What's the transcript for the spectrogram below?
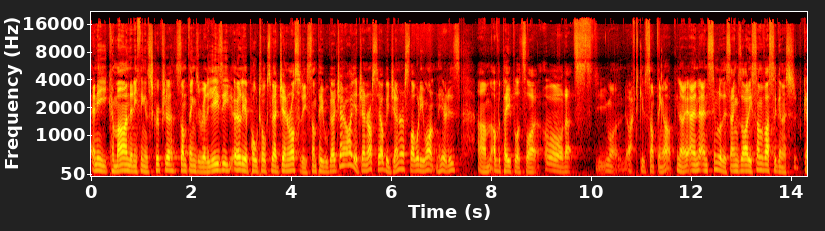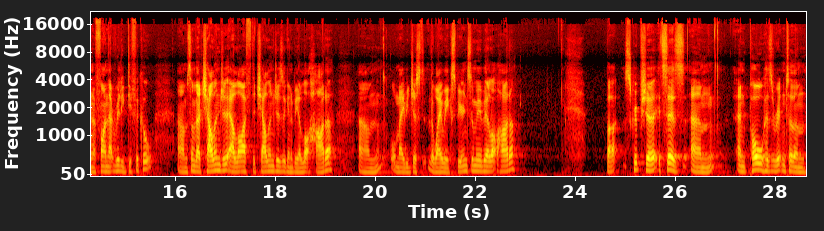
any command, anything in Scripture, some things are really easy. Earlier, Paul talks about generosity. Some people go, oh, yeah, generosity, I'll be generous. Like, what do you want? And here it is. Um, other people, it's like, oh, that's, you want, I have to give something up, you know. And, and similar to this, anxiety, some of us are going to find that really difficult. Um, some of our challenges, our life, the challenges are going to be a lot harder, um, or maybe just the way we experience them will be a lot harder. But Scripture, it says, um, and Paul has written to them,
